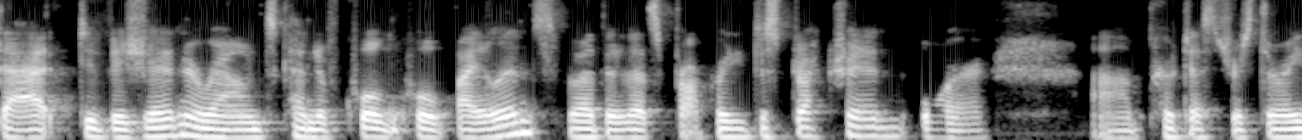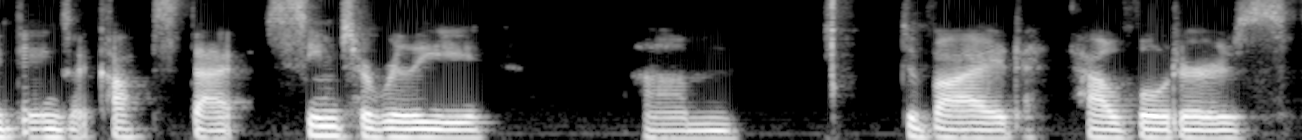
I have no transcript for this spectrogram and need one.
that division around kind of quote unquote violence, whether that's property destruction or uh, protesters throwing things at cops, that seemed to really um, divide how voters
